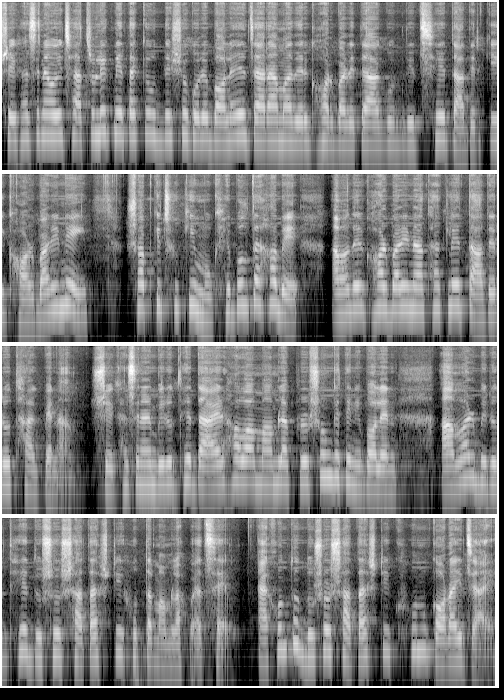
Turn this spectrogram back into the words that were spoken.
শেখ হাসিনা ওই ছাত্রলীগ নেতাকে উদ্দেশ্য করে বলে, যারা আমাদের ঘরবাড়িতে আগুন দিচ্ছে, তাদের কি ঘরবাড়ি নেই? সব কিছু কি মুখে বলতে হবে? আমাদের ঘরবাড়ি না থাকলে তাদেরও থাকবে না। শেখ হাসিনার বিরুদ্ধে দায়ের হওয়া মামলা প্রসঙ্গে তিনি বলেন, আমার বিরুদ্ধে দুশো সাতাশটি হত্যা মামলা হয়েছে। এখন তো দুশো সাতাশটি খুন করাই যায়।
